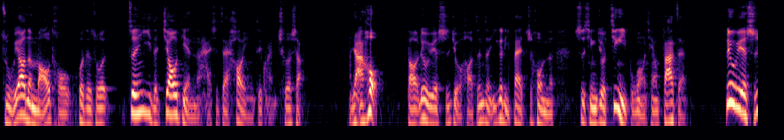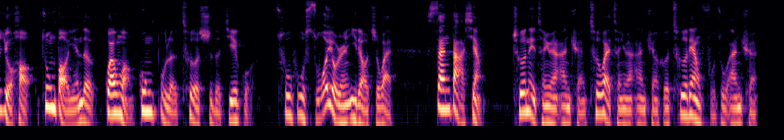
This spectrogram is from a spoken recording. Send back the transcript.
主要的矛头或者说争议的焦点呢，还是在皓影这款车上。然后到六月十九号，整整一个礼拜之后呢，事情就进一步往前发展。六月十九号，中保研的官网公布了测试的结果。出乎所有人意料之外，三大项：车内成员安全、车外成员安全和车辆辅助安全，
